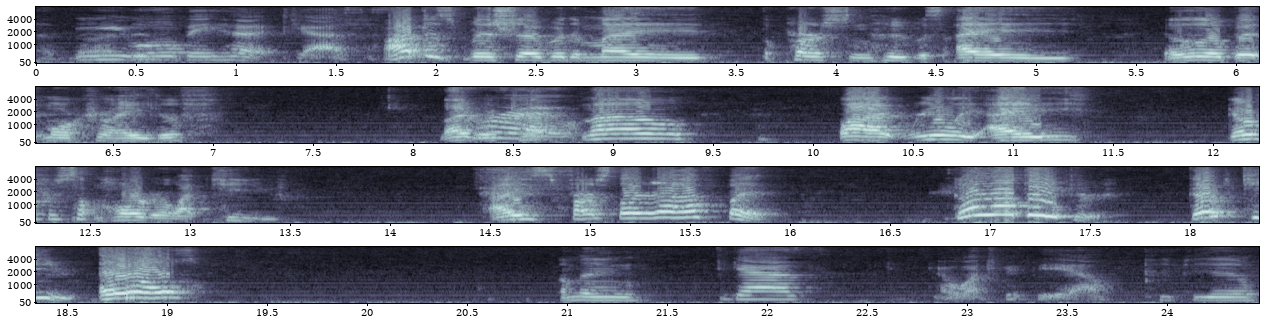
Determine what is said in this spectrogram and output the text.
have no You idea. will be hooked, guys. I just wish they would have made the person who was A a little bit more creative. Like True. no, like really A. Go for something harder like Q. A's first letter alphabet. Go a little deeper. Go to Q. L. I mean guys, go watch PPL. PPL.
